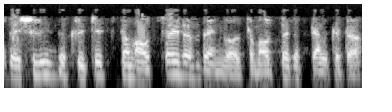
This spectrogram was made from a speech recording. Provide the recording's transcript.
especially the critics from outside of Bengal, from outside of Calcutta,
